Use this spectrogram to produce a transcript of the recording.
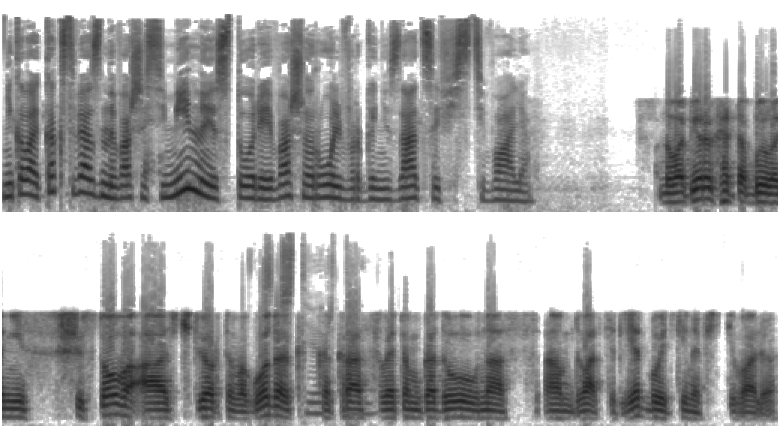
Николай, как связаны ваша семейная история и ваша роль в организации фестиваля? Ну, во-первых, это было не с шестого, а с четвертого года. Как раз в этом году у нас um, 20 лет будет кинофестивалю.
